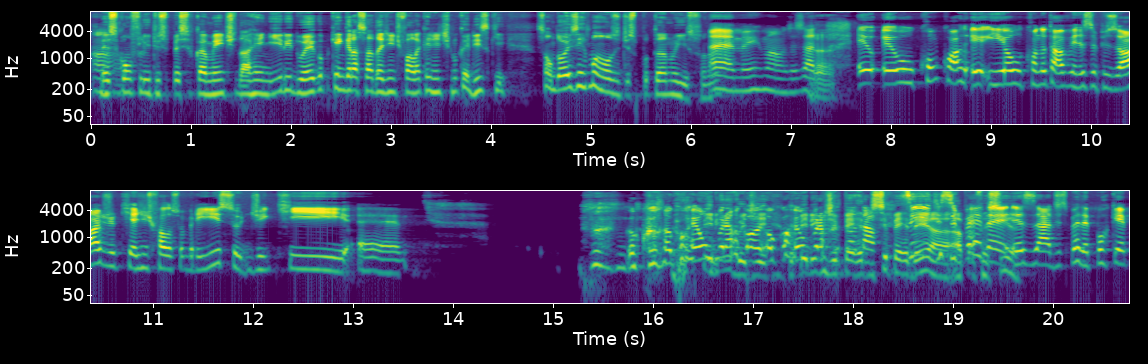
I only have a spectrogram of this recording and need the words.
uhum. nesse conflito especificamente da Renira e do Ego, porque é engraçado a gente falar que a gente nunca disse que são dois irmãos disputando isso, né? É, meus irmãos, exato. É. Eu, eu concordo, e eu, quando eu tava vendo esse episódio, que a gente falou sobre isso, de que... É... ocorreu um branco, de, ocorreu um branco de, total. de se perder Sim, de se a, a perder, profecia. exato, de se perder, porque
